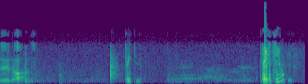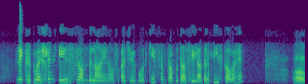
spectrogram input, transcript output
uh, upwards. Thank you. Thank you. Next question is from the line of Ajay Bodke from Prabhudas Lilladher. Please go ahead. Uh,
